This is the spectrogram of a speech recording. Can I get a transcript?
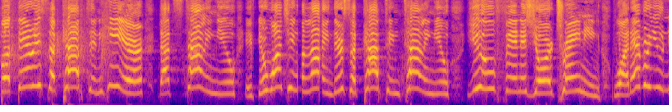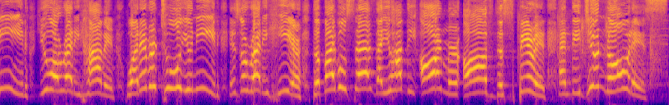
But there is a captain here that's telling you, if you're watching online, there's a captain telling you, you finish your training. Whatever you need, you already have it. Whatever tool you need is already here. The Bible says that you have the armor of the Spirit. And did you notice?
